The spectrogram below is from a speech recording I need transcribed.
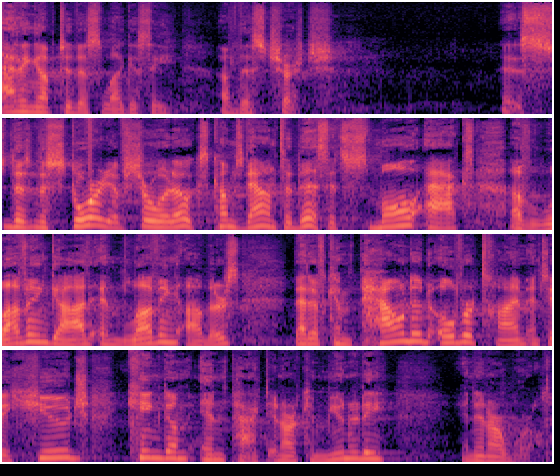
adding up to this legacy of this church. The, the story of Sherwood Oaks comes down to this it's small acts of loving God and loving others that have compounded over time into huge kingdom impact in our community and in our world.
